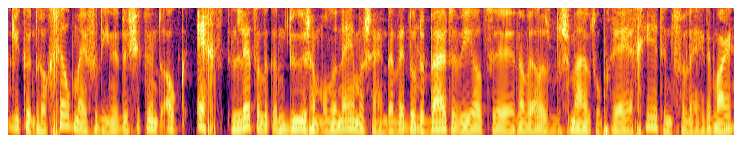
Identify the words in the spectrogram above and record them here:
je kunt er ook geld mee verdienen. Dus je kunt ook echt letterlijk een duurzaam ondernemer zijn. Daar werd door de buitenwereld eh, dan wel eens besmuikt op gereageerd in het verleden. Maar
